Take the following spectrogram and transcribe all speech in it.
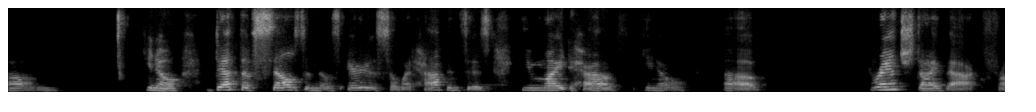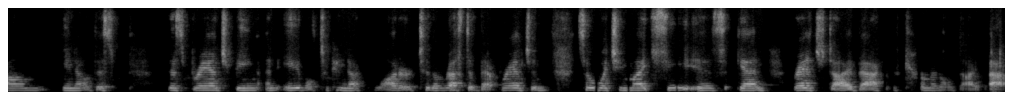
um, you know, death of cells in those areas. So what happens is you might have, you know, uh, branch dieback from, you know, this this branch being unable to conduct water to the rest of that branch. And so what you might see is, again, branch dieback or terminal dieback.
